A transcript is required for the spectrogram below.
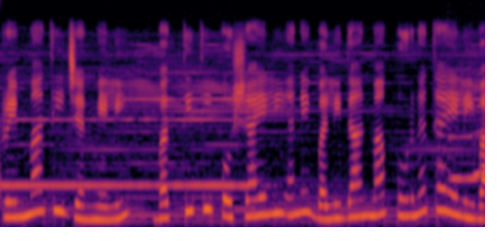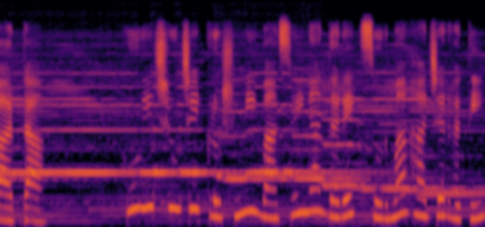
પ્રેમમાંથી જન્મેલી, ભક્તિથી પોષાયેલી અને બલિદાનમાં પૂર્ણ થયેલી વાર્તા. હું ઈચ્છું જે કૃષ્ણની વાંસળીના દરેક સુરમાં હાજર હતી,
